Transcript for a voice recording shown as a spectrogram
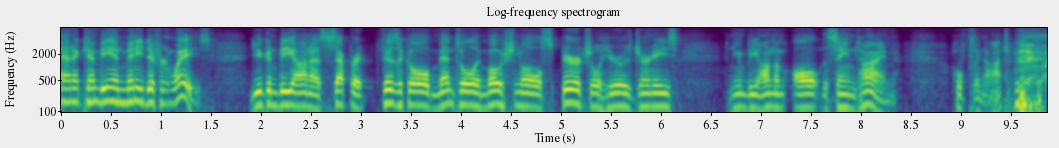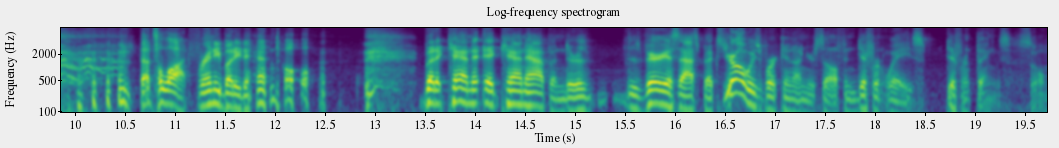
And it can be in many different ways. You can be on a separate physical, mental, emotional, spiritual hero's journeys, and you can be on them all at the same time. Hopefully not. That's a lot for anybody to handle. but it can it can happen. There's there's various aspects. You're always working on yourself in different ways, different things. So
